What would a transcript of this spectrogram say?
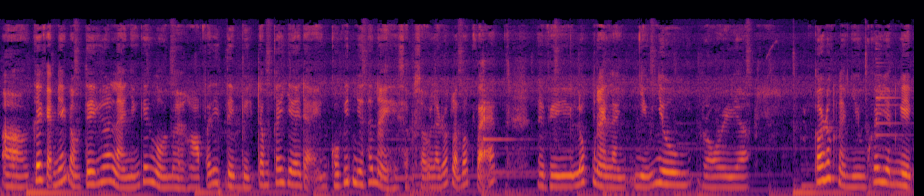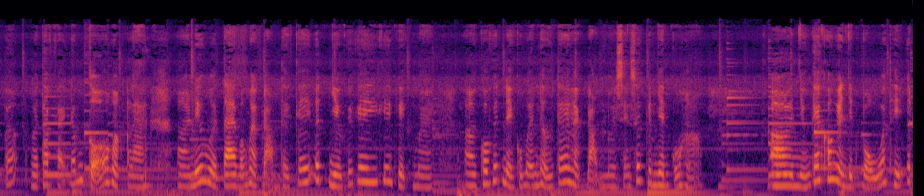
uh, cái cảm giác đầu tiên á, là những cái người mà họ phải đi tìm việc trong cái giai đoạn covid như thế này thì thật sự là rất là vất vả. Tại vì lúc này là nhiễu nhương rồi uh, có rất là nhiều cái doanh nghiệp á người ta phải đóng cửa hoặc là uh, nếu người ta vẫn hoạt động thì cái ít nhiều cái cái cái việc mà uh, covid này cũng ảnh hưởng tới hoạt động sản xuất kinh doanh của họ. Uh, những cái khó ngành dịch vụ á, thì ít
